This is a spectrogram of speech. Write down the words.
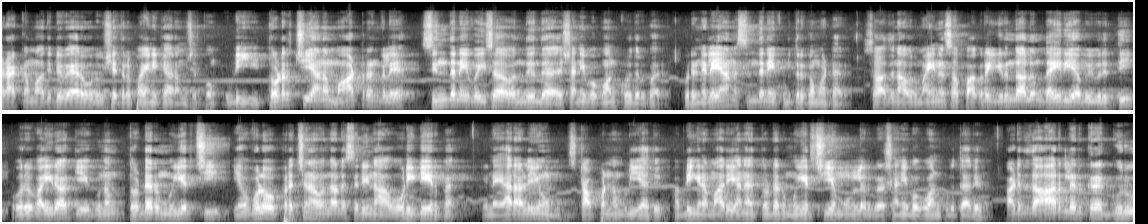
ட்ராக்கை மாத்திட்டு வேற ஒரு விஷயத்துல பயணிக்க ஆரம்பிச்சிருப்போம். இப்படி தொடர்ச்சியான மாற்றங்களே சிந்தனை வயசாக வந்து இந்த சனி பகவான் கொடுத்துருப்பாரு. ஒரு நிலையான சிந்தனை கொடுத்துருக்க மாட்டார். ஸோ அது நான் ஒரு மைனஸாக பார்க்குறேன். இருந்தாலும் தைரியம் தைரிய அபிவிருத்தி ஒரு வைராக்கிய குணம் தொடர் முயற்சி எவ்வளவு பிரச்சனை வந்தாலும் சரி நான் ஓடிக்கிட்டே இருப்பேன். என்னை யாராலையும் ஸ்டாப் பண்ண முடியாது அப்படிங்கிற மாதிரியான தொடர் முயற்சியை மூணில் இருக்கிற சனி பகவான் கொடுத்தாரு. அடுத்தது ஆறில் இருக்கிற குரு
